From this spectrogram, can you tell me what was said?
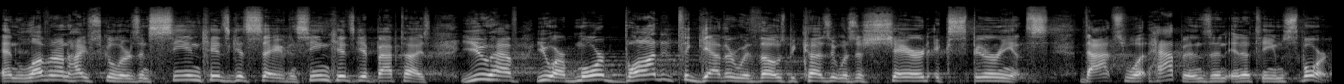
and loving on high schoolers and seeing kids get saved and seeing kids get baptized, you have you are more bonded together with those because it was a shared experience. That's what happens in, in a team sport.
